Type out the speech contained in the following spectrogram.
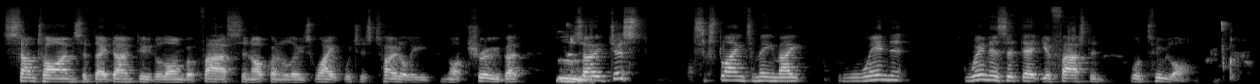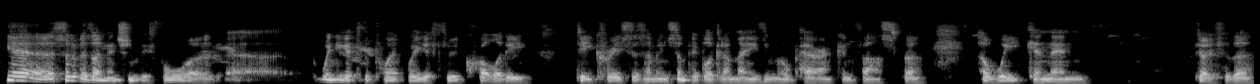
sometimes if they don't do the longer fasts, they're not going to lose weight, which is totally not true. But mm. so just explain to me, mate, when when is it that you fasted for too long? Yeah, sort of as I mentioned before, uh, when you get to the point where your food quality decreases. I mean, some people have got amazing willpower and can fast for a week and then go for the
